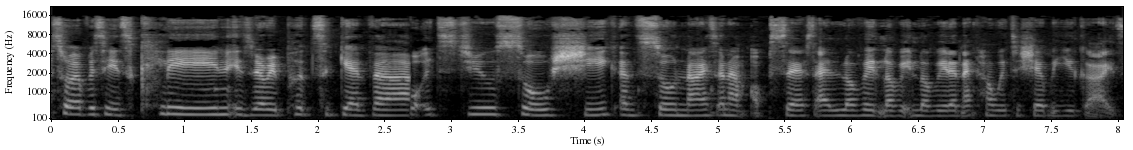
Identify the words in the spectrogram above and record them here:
So obviously it's clean it's very put together but it's still so chic and so nice and I'm obsessed. I love it love it love it and I can't wait to share with you guys.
